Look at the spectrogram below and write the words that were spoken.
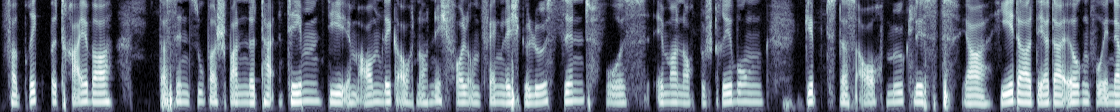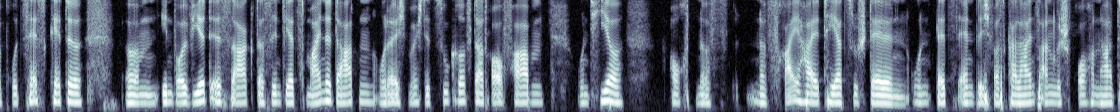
Fabrikbetreiber? Das sind super spannende Themen, die im Augenblick auch noch nicht vollumfänglich gelöst sind, wo es immer noch Bestrebungen gibt, dass auch möglichst ja jeder, der da irgendwo in der Prozesskette ähm, involviert ist, sagt, das sind jetzt meine Daten oder ich möchte Zugriff darauf haben und hier auch eine, eine Freiheit herzustellen und letztendlich, was Karl-Heinz angesprochen hat,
